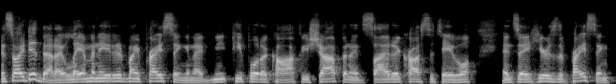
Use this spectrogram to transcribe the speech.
And so I did that. I laminated my pricing and I'd meet people at a coffee shop and I'd slide it across the table and say, here's the pricing.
